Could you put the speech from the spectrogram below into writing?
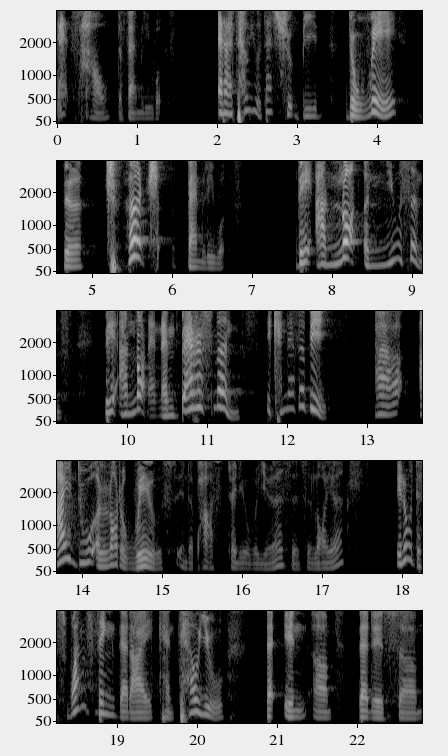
That's how the family works. And I tell you, that should be the way the church family works. They are not a nuisance, they are not an embarrassment. It can never be. Uh, I do a lot of wills in the past 20 over years as a lawyer you know, there's one thing that I can tell you that in um, that is um,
